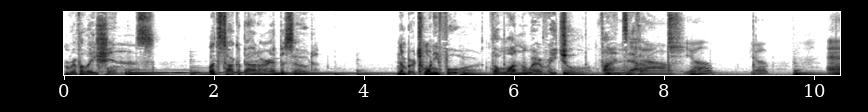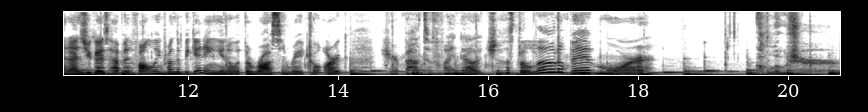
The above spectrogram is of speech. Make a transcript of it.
revelations, let's talk about our episode. Number 24, the one where Rachel finds Turns out. Yep. Yep. And as you guys have been following from the beginning, you know, with the Ross and Rachel arc, you're about to find out just a little bit more. Closure.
